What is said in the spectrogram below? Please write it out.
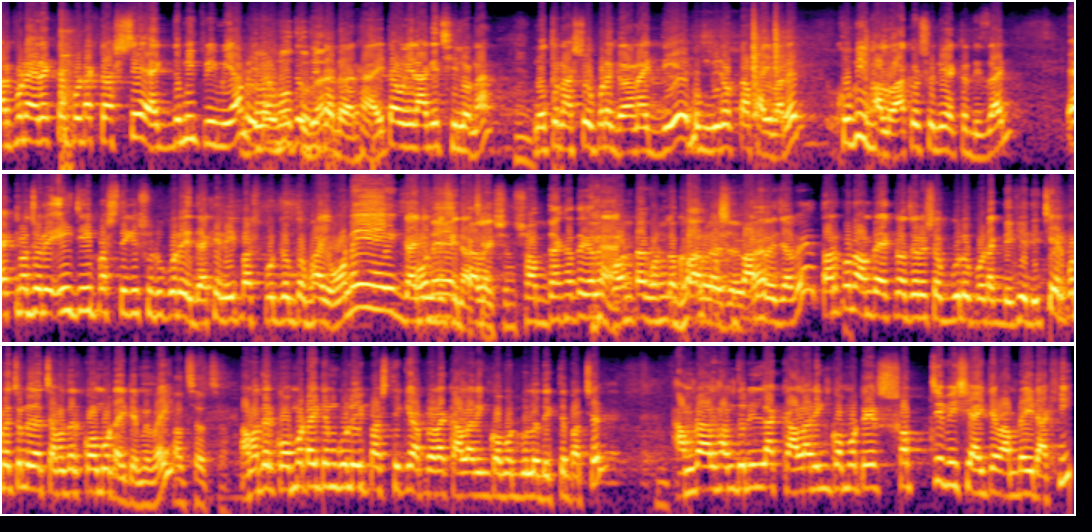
তারপরে আরেকটা প্রোডাক্ট আসছে একদমই প্রিমিয়াম এটা এটাও কিন্তু নতুন, দুইটা হ্যাঁ? ডয়ার হ্যাঁ এটাও এর আগে ছিল না। নতুন আসছে উপরে গ্রানাইট দিয়ে এবং মিররটা ফাইবারের খুবই ভালো আকর্ষণীয় একটা ডিজাইন এক নজরে এই যে এই পাশ থেকে শুরু করে দেখেন এই পাশ পর্যন্ত ভাই অনেক ডাইনিং মেশিন আছে। কালেকশন সব দেখাতে গেলে হ্যাঁ, ঘণ্টা ঘণ্টা পার হয়ে যাবে পার হয়ে যাবে। তারপর আমরা এক নজরে সবগুলো প্রোডাক্ট দেখিয়ে দিচ্ছি। এরপরে চলে যাচ্ছে আমাদের কমোড আইটেমে ভাই। আচ্ছা, আচ্ছা। আমাদের কমোড আইটেমগুলো এই পাশ থেকে আপনারা কালারিং কমোডগুলো দেখতে পাচ্ছেন। আমরা আলহামদুলিল্লাহ কালারিং কমোটের সবচেয়ে বেশি আইটেম আমরাই রাখি।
